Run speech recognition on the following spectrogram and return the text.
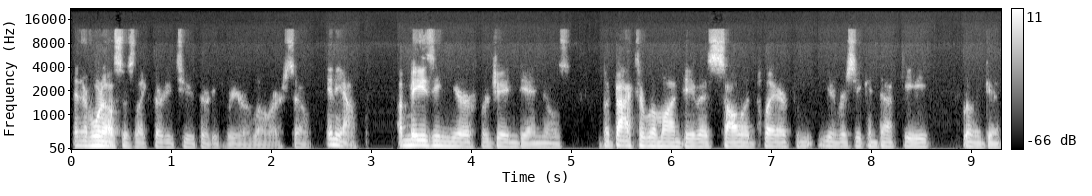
And everyone else was like 32, 33 or lower. So anyhow, amazing year for Jayden Daniels. But back to Ramon Davis, solid player from University of Kentucky, really good.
